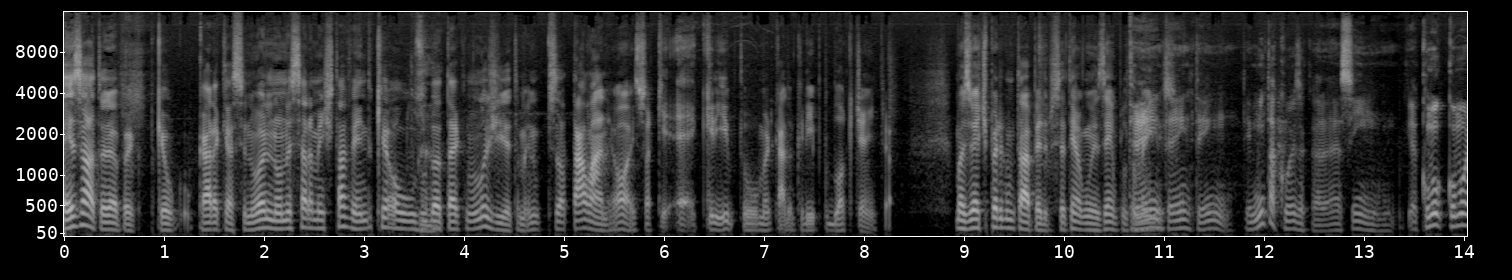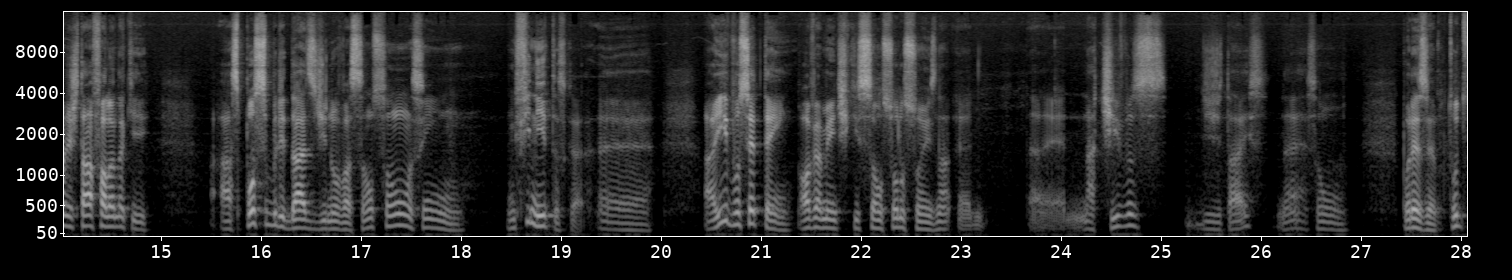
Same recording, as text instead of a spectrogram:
É, exato, né? Porque o o cara que assinou, ele não necessariamente tá vendo que é o uso É. da tecnologia. Também não precisa estar lá, né? Ó, isso aqui é cripto, mercado cripto, blockchain. tal. Mas eu ia te perguntar, Pedro, você tem algum exemplo também? Tem, tem, tem. Tem muita coisa, cara. É assim, é como, como a gente estava falando aqui, as possibilidades de inovação são, assim, infinitas, cara. É, aí você tem, obviamente, que são soluções na- é, é, nativas digitais, né? São, por exemplo, tudo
